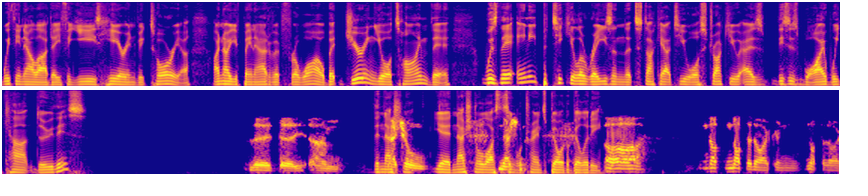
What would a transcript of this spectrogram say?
within LRD for years here in Victoria. I know you've been out of it for a while, but during your time there, was there any particular reason that stuck out to you or struck you as this is why we can't do this? The the um, the national actual, yeah national licensing national, or transportability. Oh, not not that I can not that I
